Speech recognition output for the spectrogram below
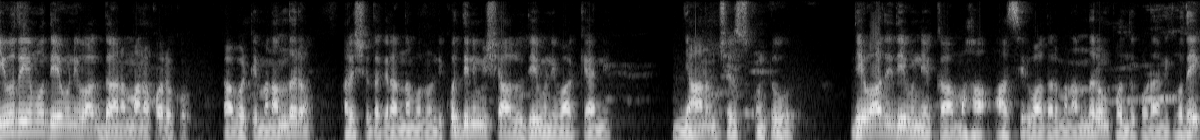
ఈ ఉదయము దేవుని వాగ్దానం మన కొరకు. కాబట్టి మనందరం పరిశుద్ధ గ్రంథము నుండి కొద్ది నిమిషాలు దేవుని వాక్యాన్ని జ్ఞానం చేసుకుంటూ దేవాది దేవుని యొక్క మహా ఆశీర్వాదాలు మనందరం పొందుకోవడానికి ఉదయ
